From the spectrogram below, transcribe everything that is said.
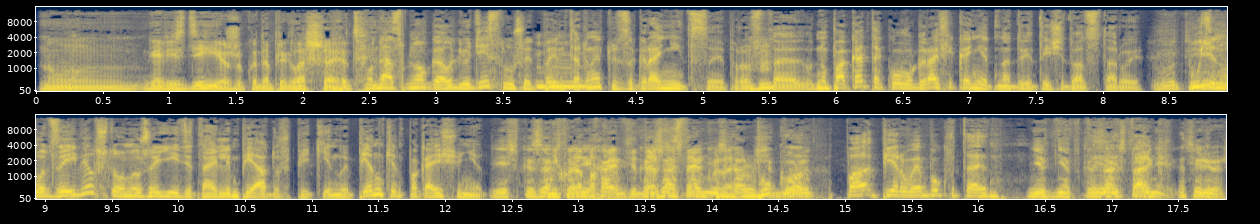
Ну, я везде езжу, куда приглашают. У нас много людей слушает по интернету из-за границы просто. Ну, пока такого графика нет на 2022. Вот Путин есть- вот заявил, что он уже едет на Олимпиаду в Пекин, но Пенкин пока еще нет. Есть в Никуда Казахстане, пока хо- не- в даже не Казахстане знаю, куда. хороший Буква, город. по- первая буква-то... Нет, нет, в Казахстане. Сереж,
